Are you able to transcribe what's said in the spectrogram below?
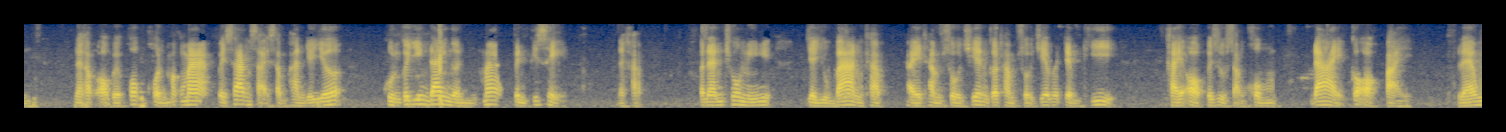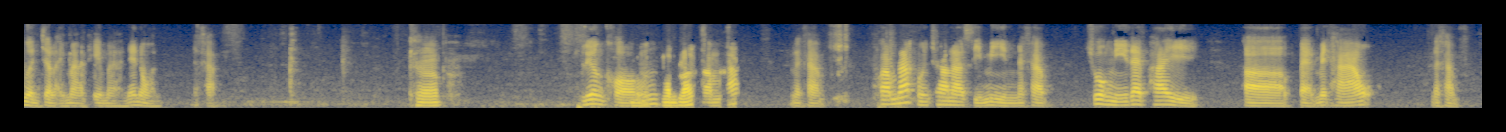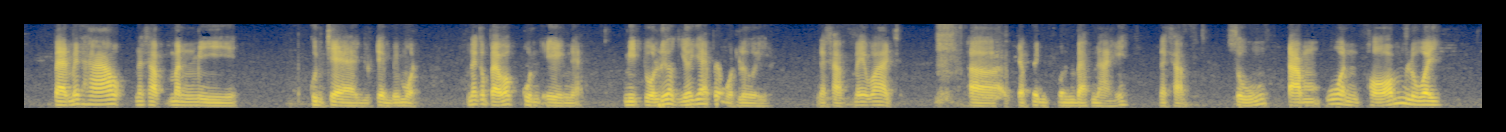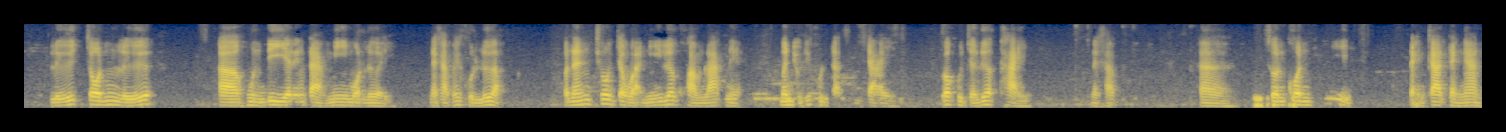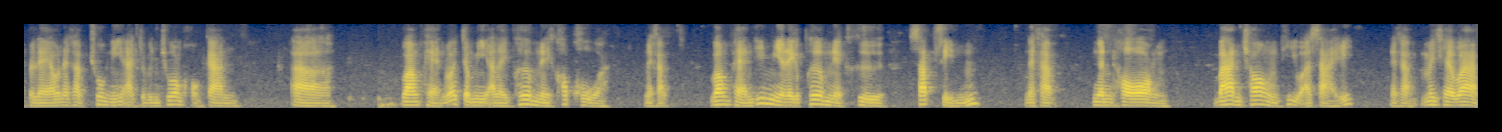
นะครับ ออกไปพบคนมากๆ ไปสร้างสายสัมพันธ์เยอะๆคุณก็ยิ่งได้เงินมากเป็นพิเศษนะครับ เพราะฉะนั้นช่วงนี้ อย่าอยู่บ้านครับ ใครทำโซเชียลก็ทำโซเชียลให้เต็มที่ ใครออกไปสู่สังคมได้ก็ออกไป แล้วเงินจะไหลมาเทมาแน่นอนนะครับ ครับ เรื่องของความรักความรักนะครับ ความรักของชาวราศีมีนนะครับ ช่วงนี้ได้ไพ่เอ่อแปดไม้เท้านะครับแปดไม้เท้านะครับ มันมีกุญแจอยู่เต็มไปหมด นั่นก็แปลว่าคุณเองเนี่ย มีตัวเลือกเยอะแยะไปหมดเลย นะครับ ไม่ว่าจะเป็นคนแบบไหนนะครับ สูงต่ำอ้วนผอมรวย หรือจนหรือหุ่นดีอะไรต่างๆ มีหมดเลยนะครับ ให้คุณเลือก เพราะนั้นช่วงจังหวะนี้เรื่องความรักเนี่ย มันอยู่ที่คุณตัดสินใจ ว่าคุณจะเลือกใครนะครับส่วนคนที่แต่งการแต่งงานไปแล้วนะครับ ช่วงนี้อาจจะเป็นช่วงของการวางแผนว่าจะมีอะไรเพิ่มในครอบครัวนะครับ วางแผนที่มีอะไรเพิ่มเนี่ยคือทรัพย์สินนะครับ เงินทองบ้านช่องที่อยู่อาศัยนะครับ ไม่ใช่ว่า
